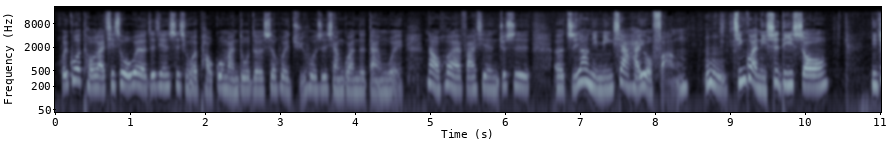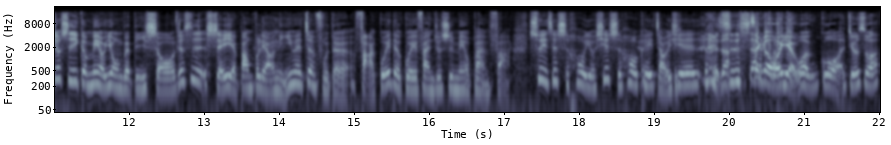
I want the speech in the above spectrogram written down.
回过头来，其实我为了这件事情，我也跑过蛮多的社会局或者是相关的单位。那我后来发现，就是呃，只要你名下还有房，嗯，尽管你是低收。你就是一个没有用的低收，就是谁也帮不了你，因为政府的法规的规范就是没有办法。所以这时候有些时候可以找一些慈 善。这个我也问过，就是说，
